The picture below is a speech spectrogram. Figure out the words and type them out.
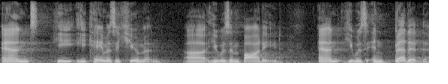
And he, he came as a human, uh, he was embodied, and he was embedded.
